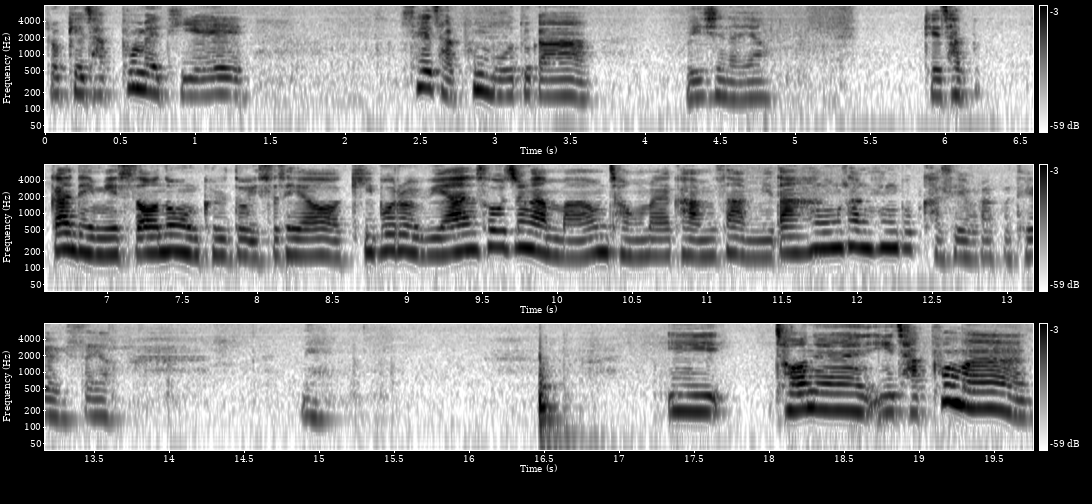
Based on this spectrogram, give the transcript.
이렇게 작품의 뒤에 세 작품 모두가 보이시나요? 이렇게 작가님이 써놓은 글도 있으세요. 기부를 위한 소중한 마음 정말 감사합니다. 항상 행복하세요라고 되어 있어요. 네. 이 저는 이 작품을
